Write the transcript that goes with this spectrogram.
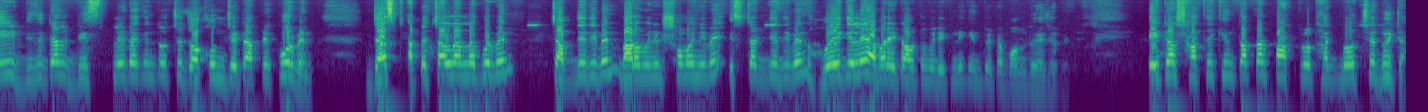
এই ডিজিটাল ডিসপ্লেটা কিন্তু হচ্ছে যখন যেটা আপনি করবেন জাস্ট আপনি চাল রান্না করবেন, চাপ দিয়ে দিবেন, বারো মিনিট সময় নিবে স্টার্ট দিয়ে দিবেন, হয়ে গেলে আবার এটা অটোমেটিকলি কিন্তু এটা বন্ধ হয়ে যাবে। এটার সাথে কিন্তু আপনার পাত্র থাকবে হচ্ছে দুইটা।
